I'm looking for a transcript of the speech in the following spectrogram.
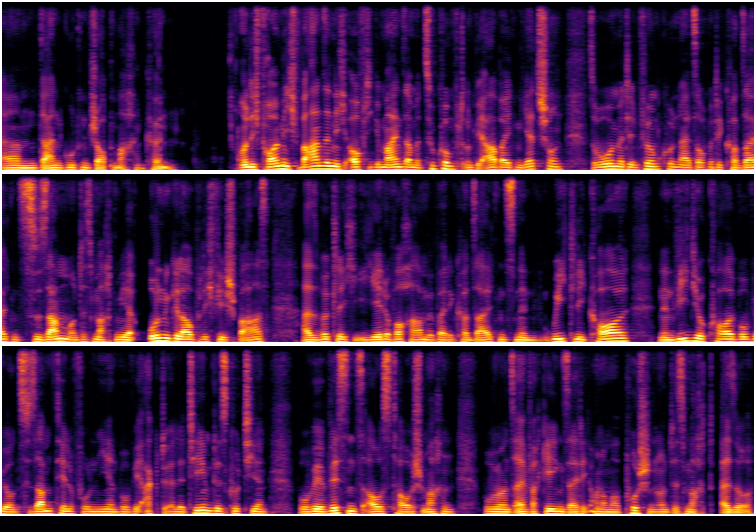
ähm, da einen guten Job machen können. Und ich freue mich wahnsinnig auf die gemeinsame Zukunft und wir arbeiten jetzt schon sowohl mit den Firmenkunden als auch mit den Consultants zusammen und es macht mir unglaublich viel Spaß. Also wirklich jede Woche haben wir bei den Consultants einen Weekly Call, einen Video Call, wo wir uns zusammen telefonieren, wo wir aktuelle Themen diskutieren, wo wir Wissensaustausch machen, wo wir uns einfach gegenseitig auch nochmal pushen und es macht also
